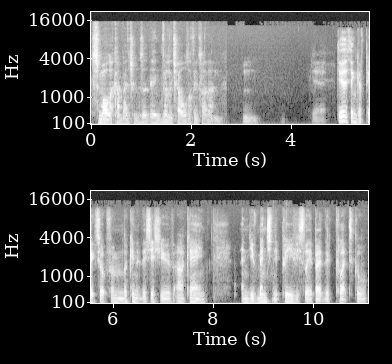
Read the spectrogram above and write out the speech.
smaller conventions and in village halls or things like that. Mm. Mm. Yeah. The other thing I've picked up from looking at this issue of Arcane, and you've mentioned it previously about the collectible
